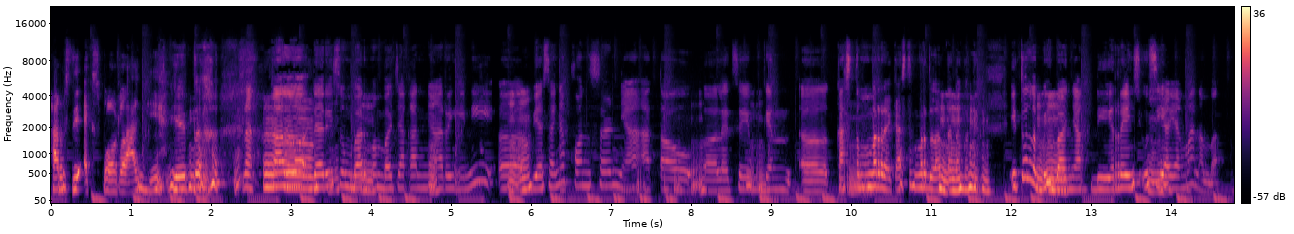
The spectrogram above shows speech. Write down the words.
harus dieksplor lagi gitu. Nah kalau dari sumber membacakan nyaring ini uh, mm-hmm. biasanya concernnya atau uh, let's say mungkin uh, customer ya customer dalam tanda kutip itu lebih banyak di range usia yang mana mbak?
